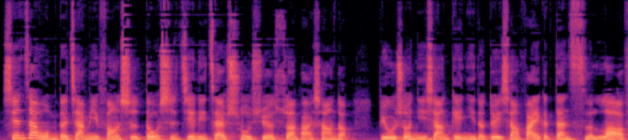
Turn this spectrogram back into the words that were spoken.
现在我们的加密方式都是建立在数学算法上的。比如说，你想给你的对象发一个单词 love，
